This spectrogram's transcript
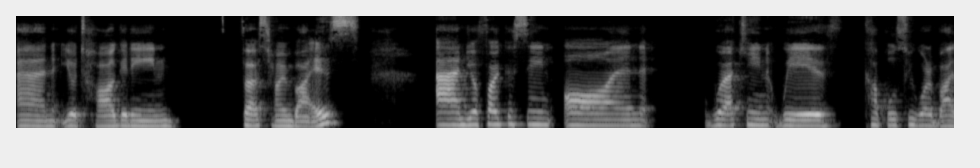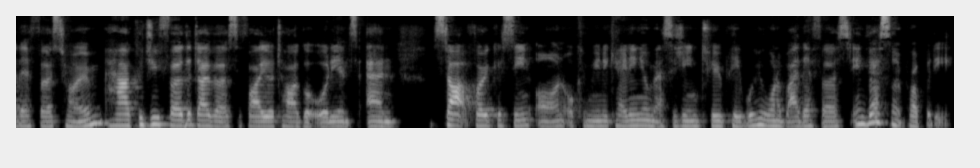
and you're targeting first home buyers and you're focusing on working with couples who want to buy their first home, how could you further diversify your target audience and start focusing on or communicating your messaging to people who want to buy their first investment property?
